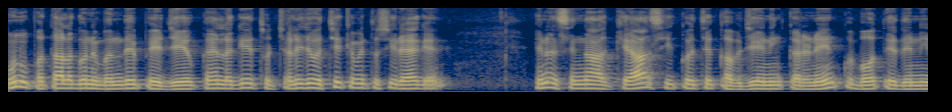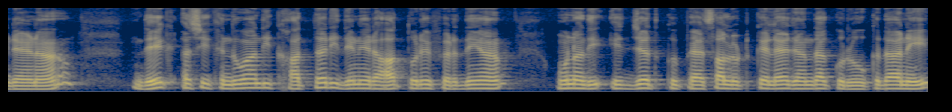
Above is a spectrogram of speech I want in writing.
ਉਹਨੂੰ ਪਤਾ ਲੱਗੋ ਨੇ ਬੰਦੇ ਭੇਜੇ, ਉਹ ਕਹਿਣ ਲੱਗੇ ਤੂੰ ਚਲੇ ਜਾਓ, ਇੱਥੇ ਕਿਵੇਂ ਤੁਸੀਂ ਰਹਿ ਗਏ? ਇਹਨਾਂ ਸਿੰਘਾਂ ਆਖਿਆ ਸੀ ਕੋਈ ਇੱਥੇ ਕਬਜ਼ੇ ਨਹੀਂ ਕਰਨੇ, ਕੋਈ ਬਹੁਤੇ ਦਿਨ ਨਹੀਂ ਰਹਿਣਾ। ਦੇਖ, ਅਸੀਂ ਖਿੰਦੂਆਂ ਦੀ ਖਾਤਰ ਹੀ ਦਿਨੇ ਰਾਤ ਤੁਰੇ ਫਿਰਦੇ ਆ। ਉਹਨਾਂ ਦੀ ਇੱਜ਼ਤ, ਕੋਈ ਪੈਸਾ ਲੁੱਟ ਕੇ ਲੈ ਜਾਂਦਾ, ਕੋਈ ਰੋਕਦਾ ਨਹੀਂ।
